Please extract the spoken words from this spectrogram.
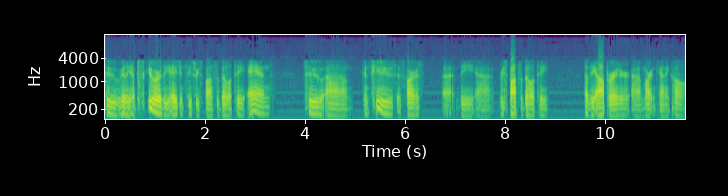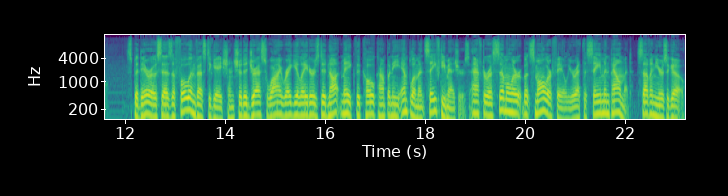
to really obscure the agency's responsibility and to um, confuse as far as uh, the uh, responsibility of the operator, uh, Martin County Coal. Spadaro says a full investigation should address why regulators did not make the coal company implement safety measures after a similar but smaller failure at the same impoundment seven years ago.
